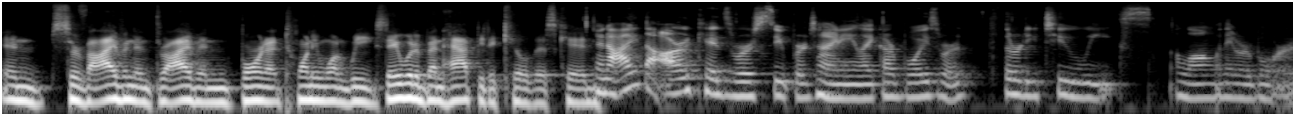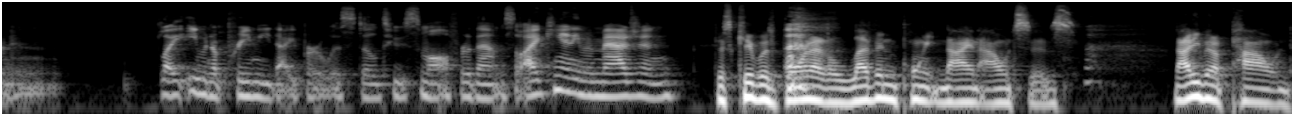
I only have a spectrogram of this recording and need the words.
and surviving and thriving, born at 21 weeks. They would have been happy to kill this kid. And I thought our kids were super tiny. Like our boys were 32 weeks along when they were born. And like even a preemie diaper was still too small for them. So I can't even imagine. This kid was born at 11.9 ounces not even a pound.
